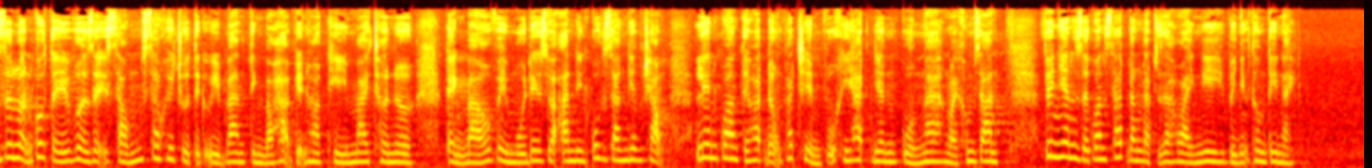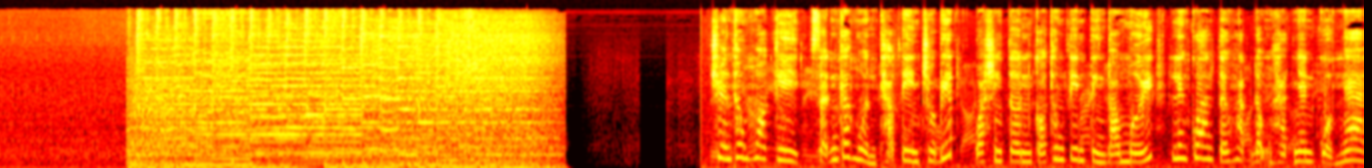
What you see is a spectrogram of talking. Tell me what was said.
Dư luận quốc tế vừa dậy sóng sau khi Chủ tịch Ủy ban Tình báo Hạ viện Hoa Kỳ Mike Turner cảnh báo về mối đe dọa an ninh quốc gia nghiêm trọng liên quan tới hoạt động phát triển vũ khí hạt nhân của Nga ngoài không gian. Tuy nhiên, giới quan sát đang đặt ra hoài nghi về những thông tin này. Truyền thông Hoa Kỳ dẫn các nguồn thạo tin cho biết Washington có thông tin tình báo mới liên quan tới hoạt động hạt nhân của Nga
